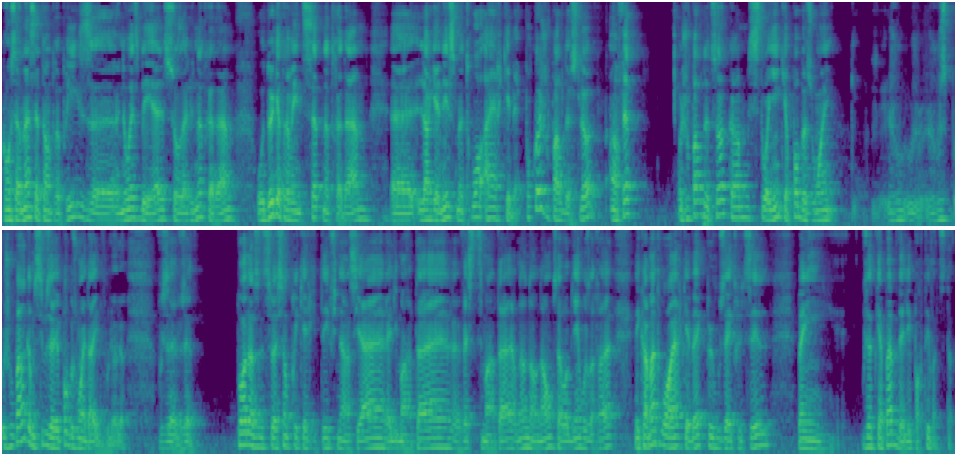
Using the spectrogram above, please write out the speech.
concernant cette entreprise, euh, un OSBL sur la rue Notre-Dame, au 297 Notre-Dame, euh, l'organisme 3R Québec. Pourquoi je vous parle de cela? En fait, je vous parle de ça comme citoyen qui n'a pas besoin. Je vous, parle comme si vous n'avez pas besoin d'aide, vous, là. là. Vous, vous êtes pas dans une situation de précarité financière, alimentaire, vestimentaire. Non, non, non, ça va bien vos affaires. Mais comment 3R Québec peut vous être utile? Ben, vous êtes capable d'aller porter votre stock.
